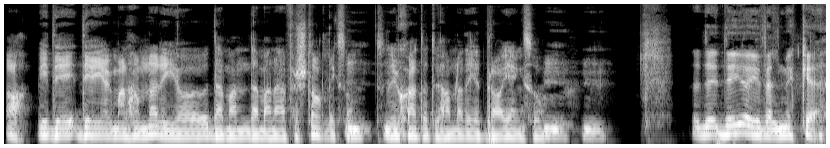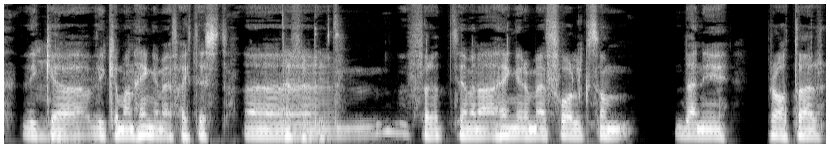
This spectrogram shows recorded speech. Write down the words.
ja, i det, det gäng man hamnar i och där man, där man är förstådd. Liksom. Mm, Så det är skönt att du hamnade i ett bra gäng. Så. Mm, mm. Det, det gör ju väldigt mycket, vilka, vilka man hänger med faktiskt. Eh, Definitivt. För att jag menar, hänger du med folk som, där ni pratar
